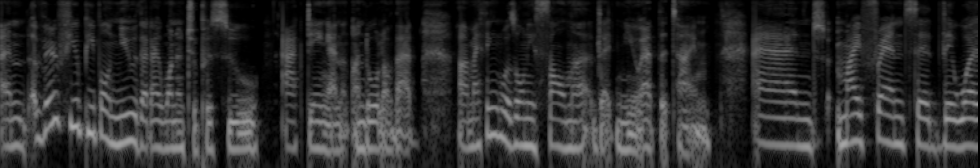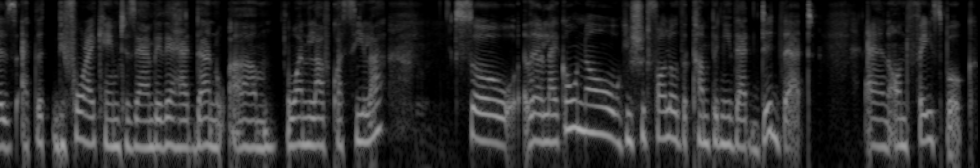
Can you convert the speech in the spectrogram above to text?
and very few people knew that I wanted to pursue acting and, and all of that. Um, I think it was only Salma that knew at the time. And my friend said there was at the before I came to Zambia, they had done um, One Love Kwasila. So they're like, oh no, you should follow the company that did that, and on Facebook.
